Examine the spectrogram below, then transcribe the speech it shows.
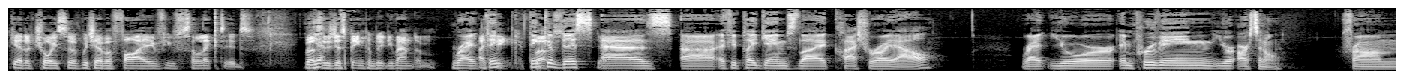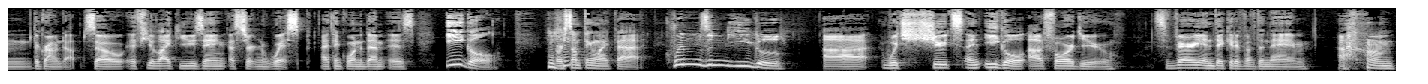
get a choice of whichever five you've selected versus Yeah. just being completely random. Right. I think think. think but- of this as uh, if you play games like Clash Royale, right? You're improving your arsenal from the ground up. So if you like using a certain wisp, I think one of them is Eagle or something like that, Crimson Eagle. Uh, which shoots an eagle out forward you. It's very indicative of the name. Um,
